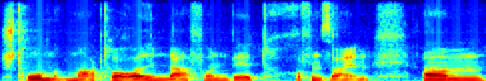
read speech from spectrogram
Strommarktrollen davon betroffen sein. Ähm,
